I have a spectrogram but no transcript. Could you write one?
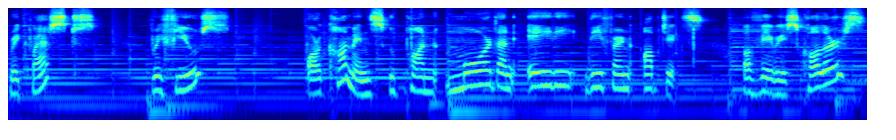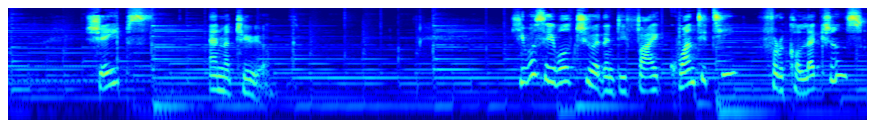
requests, refuse, or comments upon more than 80 different objects of various colors, shapes, and material. He was able to identify quantity for collections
